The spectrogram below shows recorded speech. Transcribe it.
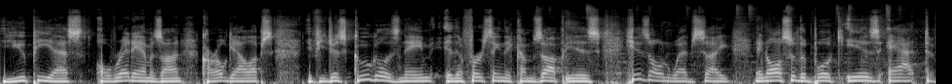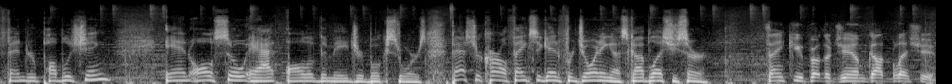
U P S, over at Amazon. Carl Gallups. If you just Google his name, the first thing that comes up is his own website. And also, the book is at Defender Publishing and also at all of the major bookstores. Pastor Carl, thanks again for joining us. God bless you, sir. Thank you, Brother Jim. God bless you.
